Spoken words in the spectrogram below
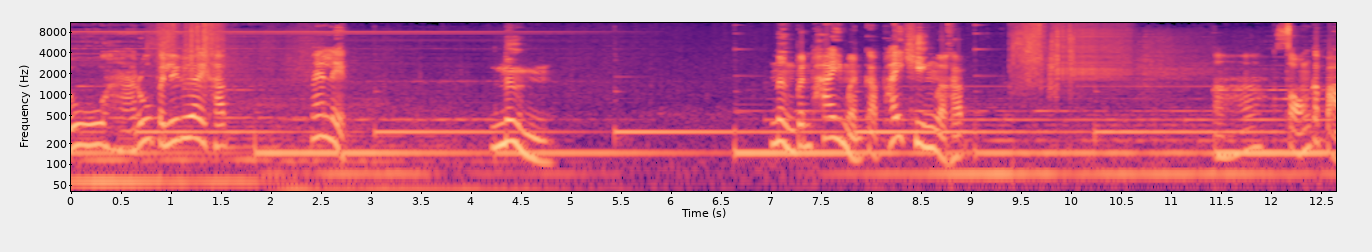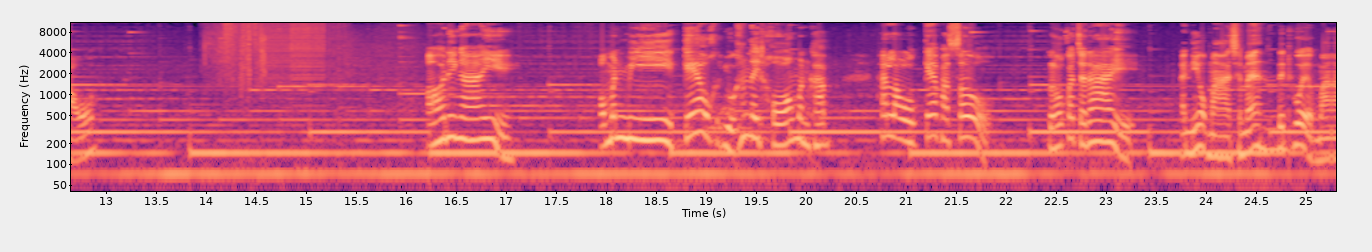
ดูหารูปไปเรื่อยๆครับ แม่เหล็กหนึ่งหนึ่งเป็นไพ่เหมือนกับไพ่คิงเหรอครับอ่าฮะสองกระเป๋า อ๋อนี่ไง อ๋อมันมีแก้วอยู่ข้างในท้องมันครับ ถ้าเราแก้พัซเซิลเราก็จะได้อันนี้ออกมาใช่ไหมได้ถ้วยออกมา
